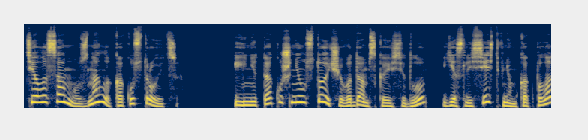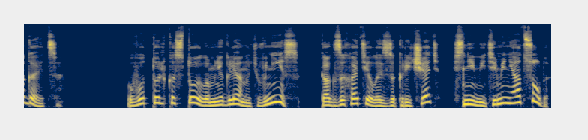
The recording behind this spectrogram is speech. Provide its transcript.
Тело само знало, как устроиться. И не так уж неустойчиво дамское седло, если сесть в нем, как полагается. Вот только стоило мне глянуть вниз, как захотелось закричать «Снимите меня отсюда!».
